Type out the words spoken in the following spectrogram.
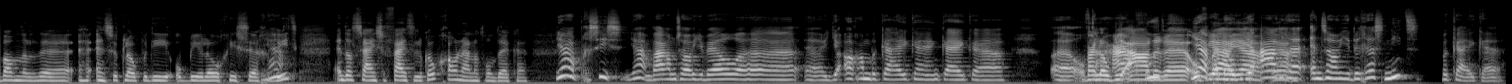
wandelende encyclopedie op biologisch uh, gebied. Ja. En dat zijn ze feitelijk ook gewoon aan het ontdekken. Ja, precies. Ja, waarom zou je wel uh, je arm bekijken en kijken of waar loop je aderen? Of, ja, waar loop je aderen? En zou je de rest niet bekijken?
